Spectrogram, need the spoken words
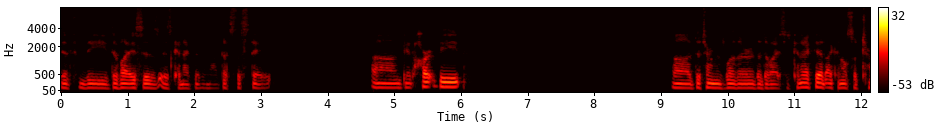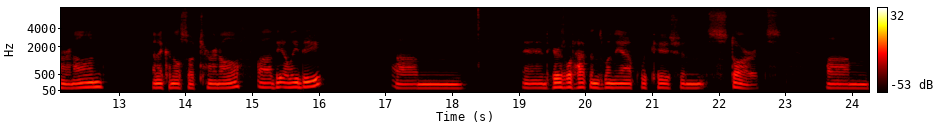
if the device is, is connected or not. That's the state uh, get heartbeat, uh, determines whether the device is connected. I can also turn on and I can also turn off uh, the LED. Um, and here's what happens when the application starts. Um,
